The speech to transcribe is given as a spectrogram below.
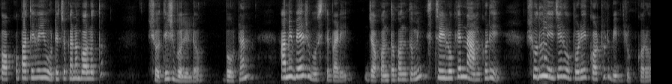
পক্ষপাতে হয়ে উঠেছ কেন বলো তো? সতীশ বলিল, বউটান, আমি বেশ বুঝতে পারি, যখন তখন তুমি স্ত্রীলোকের নাম করে শুধু নিজের উপরেই কঠোর বিদ্রুপ করো।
